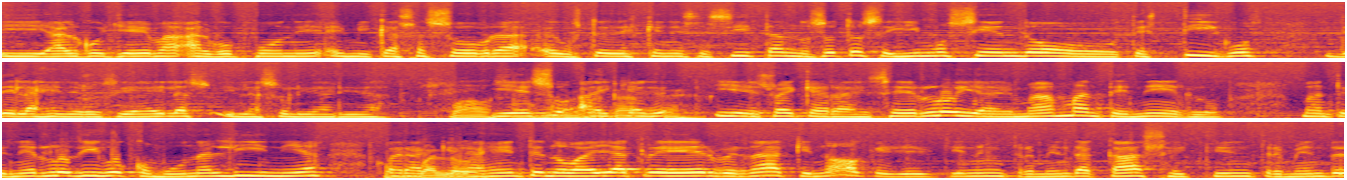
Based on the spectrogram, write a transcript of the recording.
y algo lleva, algo pone, en mi casa sobra, eh, ustedes que necesitan, nosotros seguimos siendo testigos de la generosidad y la, y la solidaridad. Y eso hay que y eso hay que agradecerlo y además mantenerlo. Mantenerlo digo como una línea para que la gente no vaya a creer verdad que no que tienen tremenda casa y tienen tremendo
